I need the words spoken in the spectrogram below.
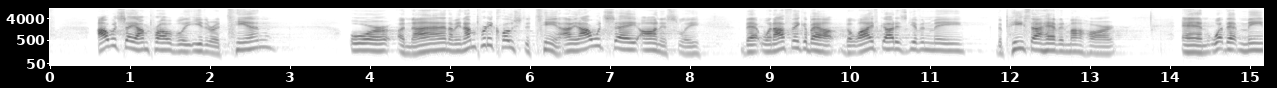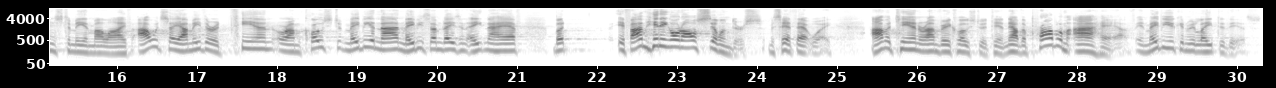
I would say I'm probably either a 10 or a nine. I mean, I'm pretty close to 10. I mean, I would say honestly that when I think about the life God has given me, the peace I have in my heart, and what that means to me in my life, I would say I'm either a 10 or I'm close to maybe a nine, maybe some days an eight and a half. But if I'm hitting on all cylinders, let me say it that way, I'm a 10 or I'm very close to a 10. Now, the problem I have, and maybe you can relate to this,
